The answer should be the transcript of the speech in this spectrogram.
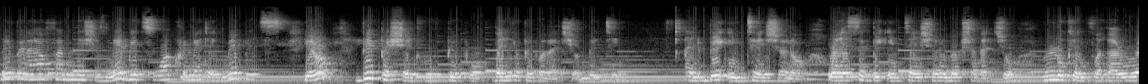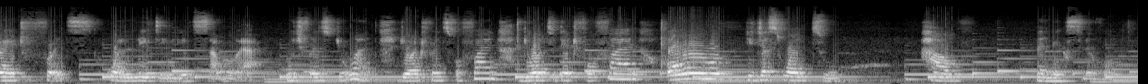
Maybe they have family issues, maybe it's work related, maybe it's, you know, be patient with people, the new people that you're meeting and be intentional. When I say be intentional, make sure that you're looking for the right friends who are leading you somewhere. Which friends do you want? Do you want friends for fun? Do you want to date for fun? Or you just want to have the next level.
